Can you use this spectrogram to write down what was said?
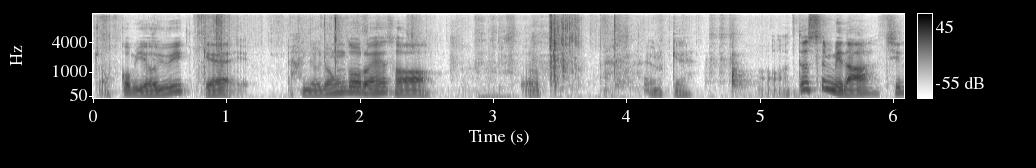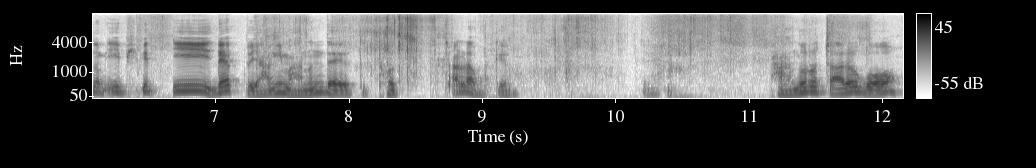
조금 여유 있게 한 요 정도로 해서 이렇게 이렇게 어, 뜯습니다. 지금 이 피비 이 랩도 양이 많은데 더 잘라 볼게요. 예. 반으로 자르고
